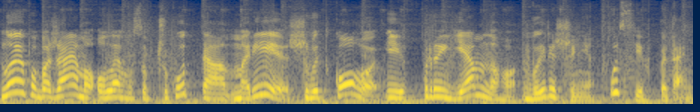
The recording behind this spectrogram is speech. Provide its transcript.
Ну і побажаємо Олегу Собчуку та Марії швидкого і приємного вирішення усіх питань.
